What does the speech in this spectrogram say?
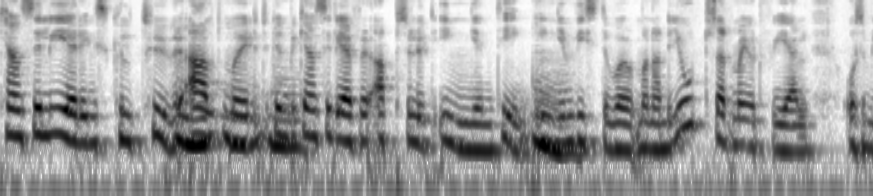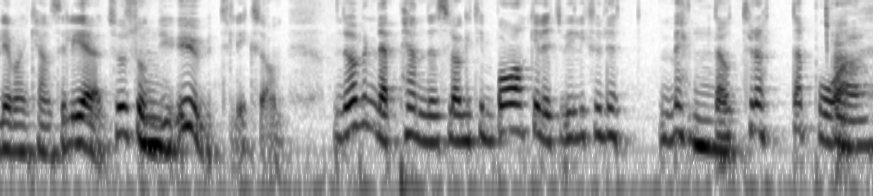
cancelleringskultur, Mm, allt möjligt. Du kunde bli cancellerad för absolut ingenting. Ingen visste vad man hade gjort, så hade man gjort fel och så blev man cancellerad. Så såg det Mm. ju ut liksom. Nu har vi den där pendeln slagit tillbaka lite. Vi är liksom rätt mätta och trötta på Mm. Ja.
